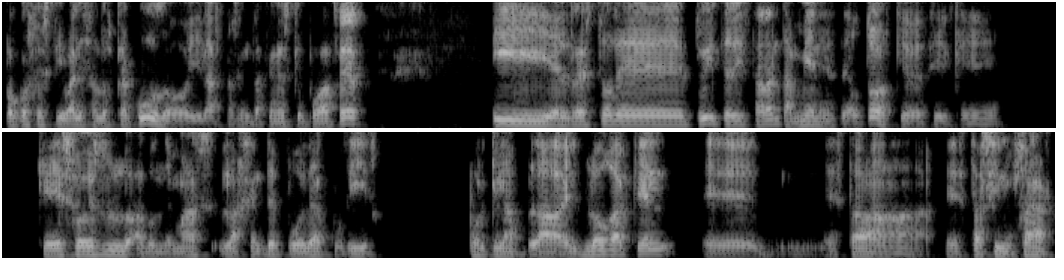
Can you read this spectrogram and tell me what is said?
pocos festivales a los que acudo y las presentaciones que puedo hacer y el resto de Twitter e Instagram también es de autor. Quiero decir que, eso es a donde más la gente puede acudir. Porque el blog aquel eh, está, está sin usar.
